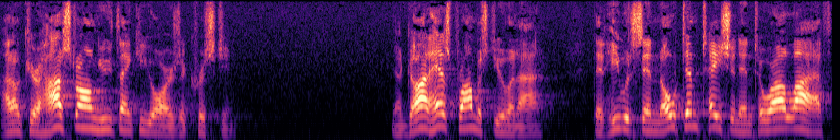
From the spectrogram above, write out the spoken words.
I don't care how strong you think you are as a Christian. Now, God has promised you and I that He would send no temptation into our life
